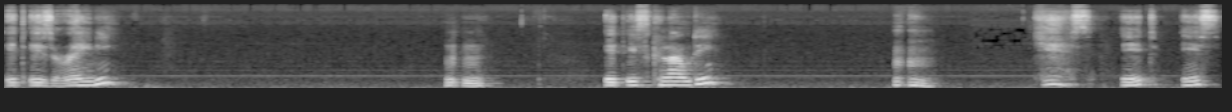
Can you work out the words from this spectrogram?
It is rainy. Mm-mm. It is cloudy. Mm-mm. Yes, it is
